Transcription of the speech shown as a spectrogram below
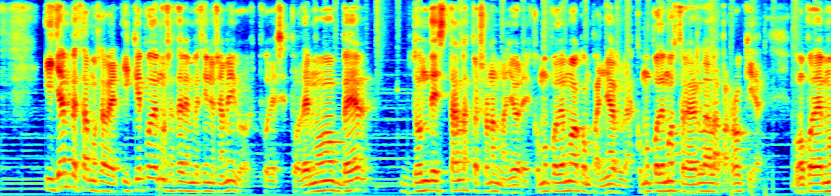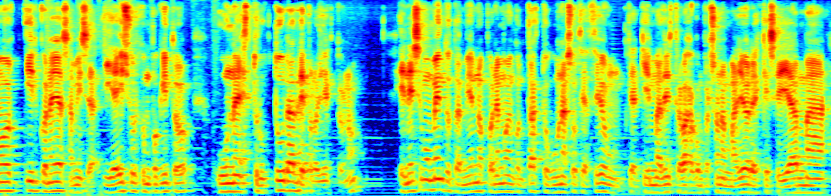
y ya empezamos a ver, ¿y qué podemos hacer en Vecinos y Amigos? Pues podemos ver dónde están las personas mayores, cómo podemos acompañarlas, cómo podemos traerlas a la parroquia, cómo podemos ir con ellas a misa. Y ahí surge un poquito una estructura de proyecto, ¿no? En ese momento también nos ponemos en contacto con una asociación que aquí en Madrid trabaja con personas mayores que se llama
